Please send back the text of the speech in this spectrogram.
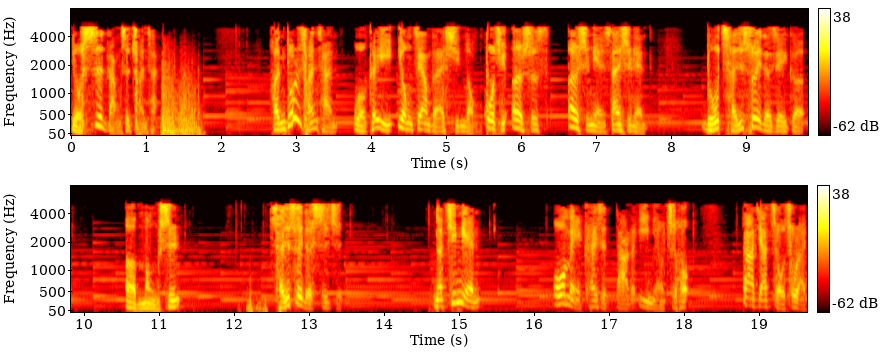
有四档是传产，很多的传产，我可以用这样的来形容，过去二十二十年、三十年，如沉睡的这个呃猛狮，沉睡的狮子。那今年欧美开始打了疫苗之后，大家走出来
